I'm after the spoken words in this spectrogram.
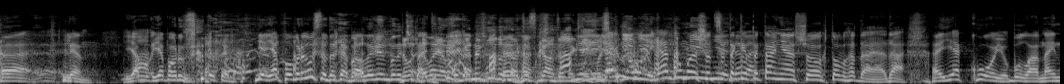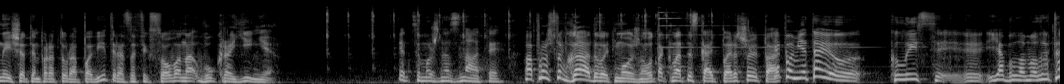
Е, Лен, я, я повернуся до тебе. Ні, я повернуся до тебе, але він буде читати. давай я поки не буду натискати на Ні, ні, ні, ні. Я думаю, Ні, що ні, це таке питання, що хто вгадає. Да. Е, Якою була найнижча температура повітря зафіксована в Україні? Як це можна знати? А просто вгадувати можна. Отак натискати першою, Я так. пам'ятаю, колись е, я була молода,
